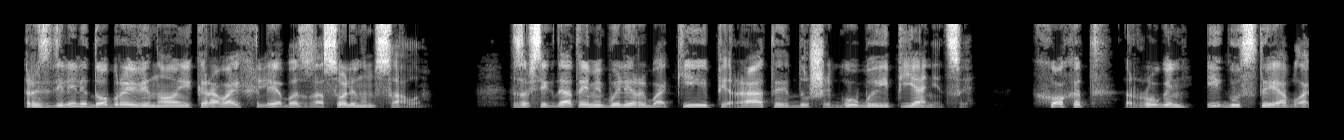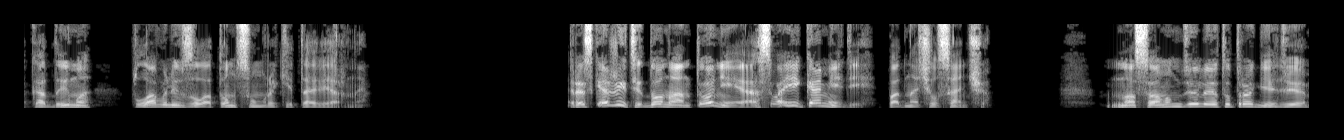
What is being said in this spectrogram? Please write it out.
разделили доброе вино и каравай хлеба с засоленным салом. Завсегдатаями были рыбаки, пираты, душегубы и пьяницы. Хохот, ругань и густые облака дыма плавали в золотом сумраке таверны. «Расскажите Дону Антонии о своей комедии», — подначил Санчо. «На самом деле это трагедия»,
